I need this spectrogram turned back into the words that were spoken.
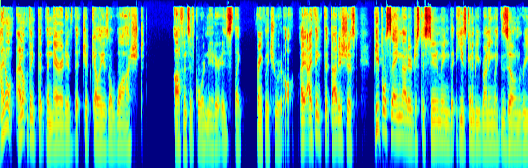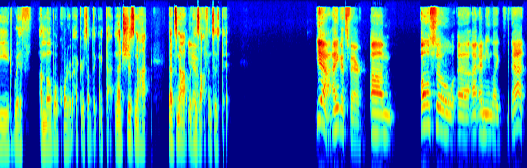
I don't I don't think that the narrative that Chip Kelly is a washed offensive coordinator is like frankly true at all. I, I think that that is just people saying that are just assuming that he's going to be running like zone read with a mobile quarterback or something like that, and that's just not that's not what Yeah. his offense has been. Yeah, I think that's fair. Um, also, uh, I, I mean, like that,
